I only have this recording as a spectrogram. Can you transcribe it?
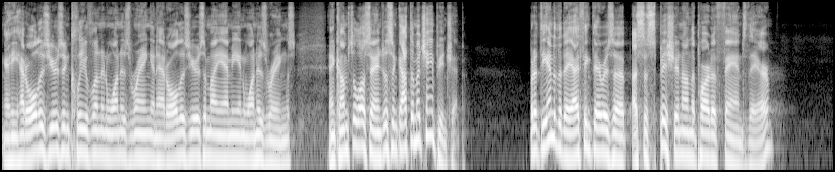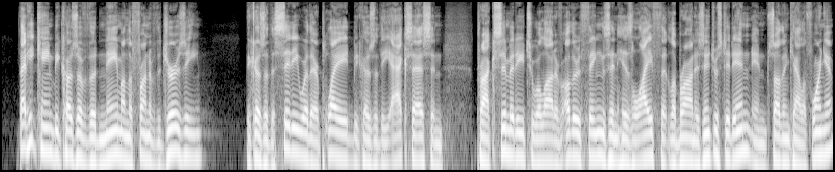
and he had all his years in Cleveland and won his ring, and had all his years in Miami and won his rings, and comes to Los Angeles and got them a championship. But at the end of the day, I think there is a, a suspicion on the part of fans there that he came because of the name on the front of the jersey, because of the city where they're played, because of the access and proximity to a lot of other things in his life that LeBron is interested in in Southern California.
